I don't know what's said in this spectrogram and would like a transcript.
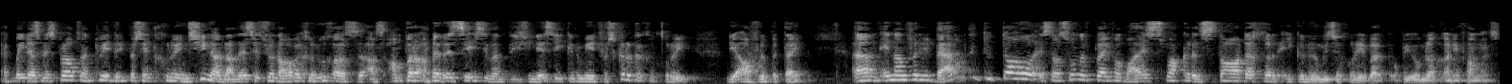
ek meen as mens praat van 2-3% groei in China, dan is dit so naby genoeg as as amper aan 'n resessie want die Chinese ekonomie het verskriklik gegroei die afgelope tyd. Ehm um, en dan vir die wêreld in totaal is daar sonder twyfel baie swakker en stadiger ekonomiese groei wat op die oomblik aan die gang is.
